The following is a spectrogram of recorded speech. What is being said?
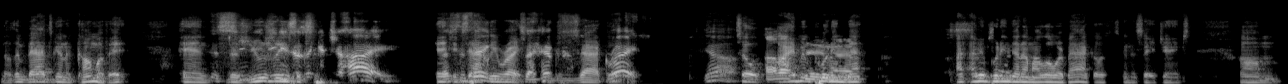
Nothing bad's going to come of it. And the there's usually doesn't get you high. That's exactly right. Exactly right. Yeah. So I've been putting uh, that. I, have been putting that on my lower back. I was just going to say, James, um,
